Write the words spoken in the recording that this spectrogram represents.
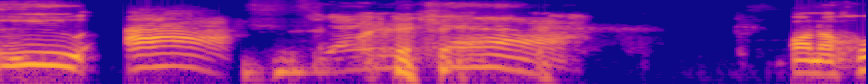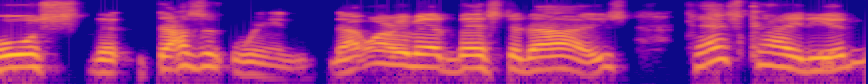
ooh ah on a horse that doesn't win. Don't worry about best of days. Cascadian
